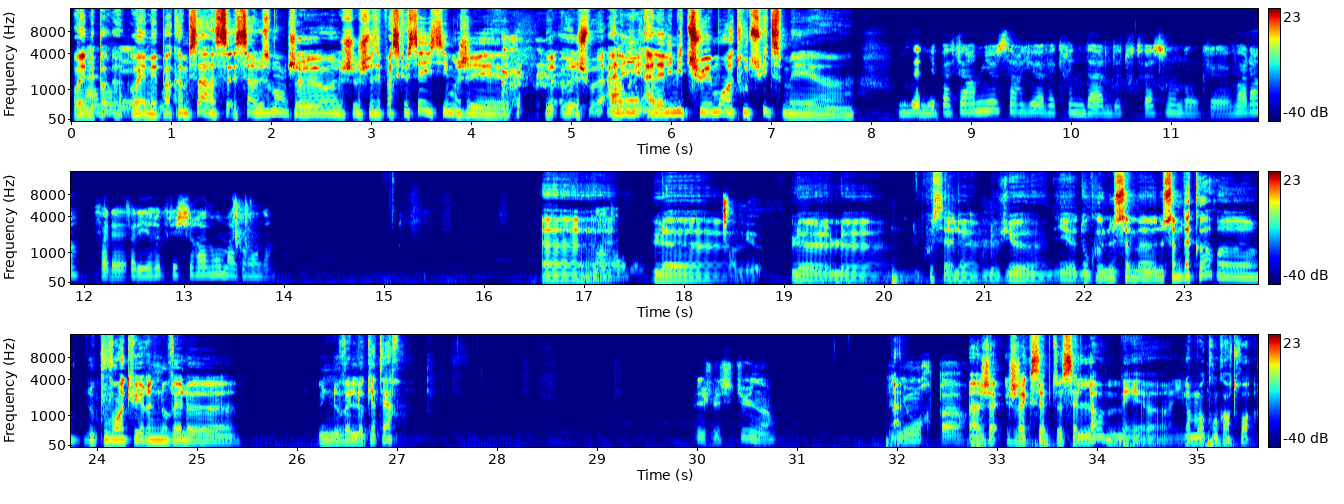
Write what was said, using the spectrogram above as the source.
Ouais, Ah mais, pas, non, mais- ouais, mais pas comme ça. c'est- Sérieusement, je, je, je sais pas ce que c'est ici. Moi, j'ai. euh, je- à, Ah la, ouais, à la limite, tuez-moi tout de suite, mais. euh, Vous alliez pas faire mieux, sérieux, avec Rindal, de toute façon, donc euh, voilà. Fallait, fallait y réfléchir avant, ma grande. hein. euh, Non, ouais, le, Pas mieux. le, le, du coup, c'est le, le vieux dit. Donc, nous sommes, nous sommes d'accord. euh, nous pouvons accueillir une nouvelle, euh, une nouvelle locataire? Mais juste une, hein. Et Bah. nous, on repart. Bah, j'a- J'accepte celle-là, mais euh, il en manque encore trois.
